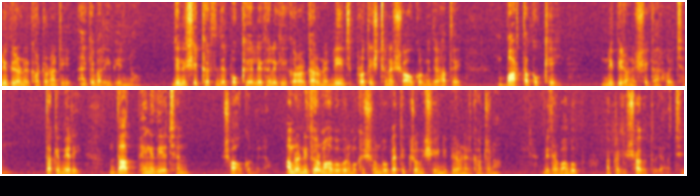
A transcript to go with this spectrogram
নিপীড়নের ঘটনাটি একেবারেই ভিন্ন। যিনি শিক্ষার্থীদের পক্ষে লেখালেখি করার কারণে নিজ প্রতিষ্ঠানের সহকর্মীদের হাতে বার্তা কক্ষেই নিপীড়নের শিকার হয়েছেন। তাকে মেরে দাঁত ভেঙে দিয়েছেন সহকর্মীরা। আমরা নিথর মাহবুবের মুখে শুনব, ব্যতিক্রমী সেই নিপীড়নের ঘটনা। নিথর মাহবুব, আপনাকে স্বাগত জানাচ্ছি।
